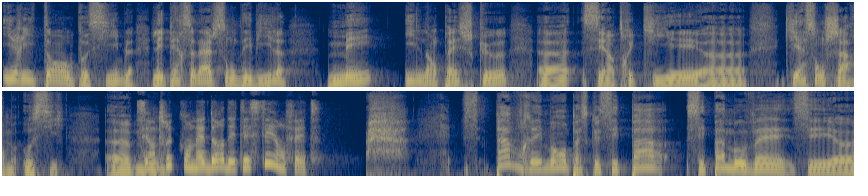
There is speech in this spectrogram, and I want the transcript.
irritant au possible. Les personnages sont débiles, mais il n'empêche que euh, c'est un truc qui est euh, qui a son charme aussi. Euh, C'est un truc qu'on adore détester en fait. c'est pas vraiment parce que c'est pas c'est pas mauvais. C'est euh,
